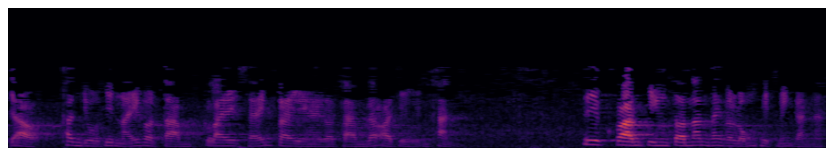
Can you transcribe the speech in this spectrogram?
เจ้า ท่านอยู่ที่ไหนก็ตาม ไกลแสงไกลยังไงก็ตาม แล้วอาจจะเห็นท่าน นี่ความจริงตอนนั้นท่านก็หลงผิดเหมือนกันนะ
